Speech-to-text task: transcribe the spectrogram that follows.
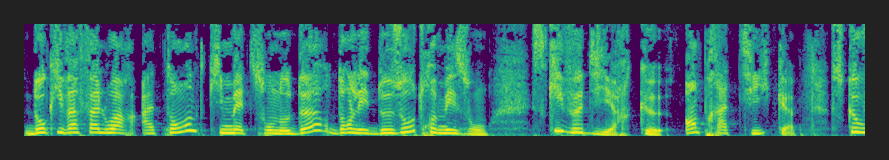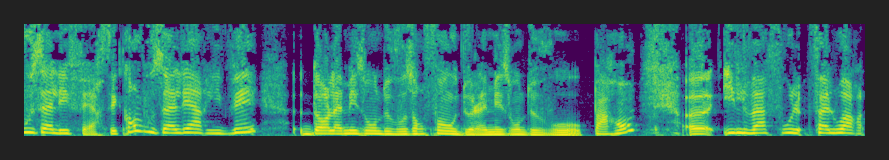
Donc il va falloir attendre qu'il mette son odeur dans les deux autres maisons. Ce qui veut dire que, en pratique, ce que vous allez faire, c'est quand vous allez arriver dans la maison de vos enfants ou de la maison de vos parents, euh, il va falloir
